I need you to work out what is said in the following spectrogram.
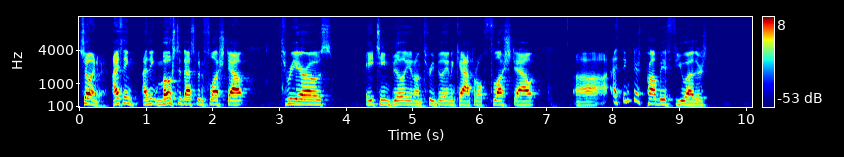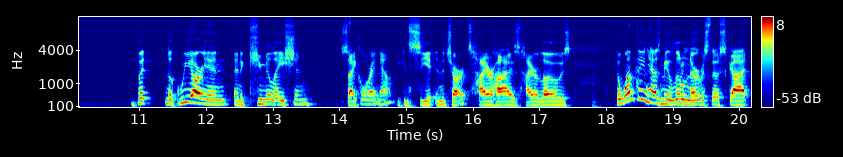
So anyway, I think I think most of that's been flushed out. Three arrows, 18 billion on 3 billion in capital flushed out. Uh, I think there's probably a few others. But look, we are in an accumulation cycle right now. You can see it in the charts, higher highs, higher lows. The one thing has me a little nervous, though, Scott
